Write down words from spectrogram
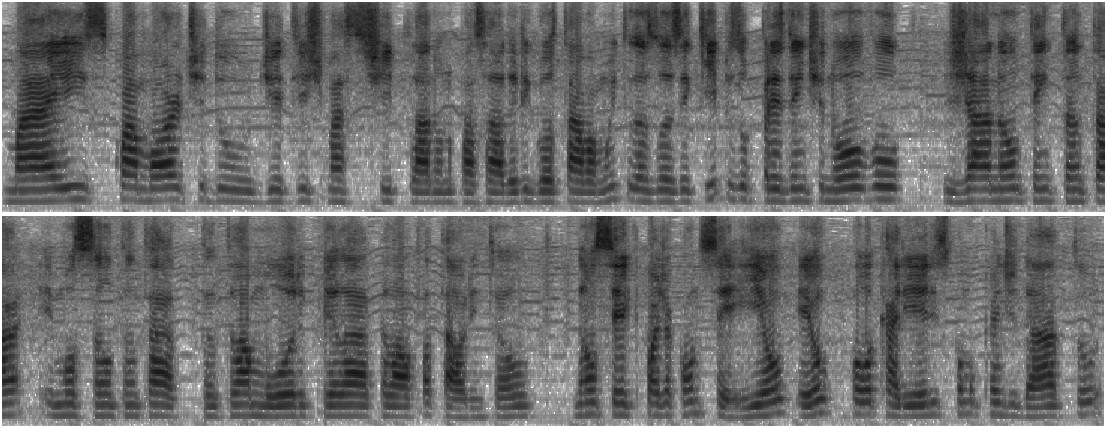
mas com a morte do Dietrich Mateschitz lá no ano passado, ele gostava muito das duas equipes, o presidente novo já não tem tanta emoção, tanta, tanto amor pela, pela AlphaTauri. Então, não sei o que pode acontecer. E eu, eu colocaria eles como candidato.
